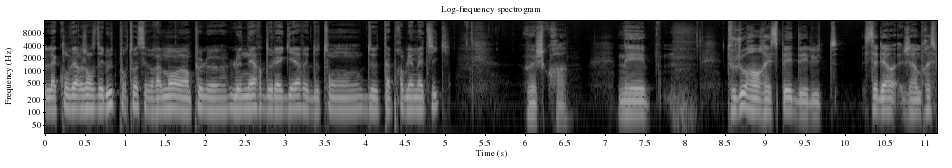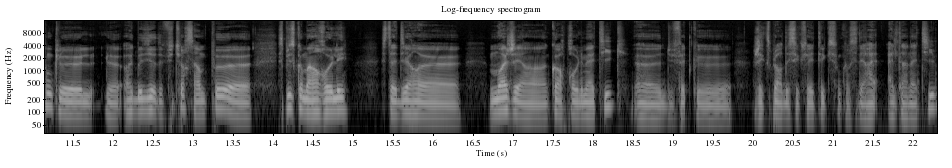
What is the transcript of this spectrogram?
la convergence des luttes? Pour toi, c'est vraiment un peu le, le, nerf de la guerre et de, ton, de ta problématique? Oui, je crois. Mais toujours en respect des luttes. C'est-à-dire, j'ai l'impression que le, Hot Body of the Future, c'est un peu. Euh, c'est plus comme un relais. C'est-à-dire, euh, moi, j'ai un corps problématique euh, du fait que j'explore des sexualités qui sont considérées alternatives.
